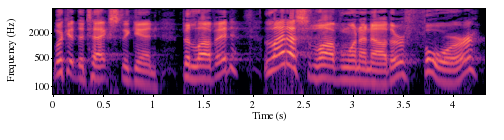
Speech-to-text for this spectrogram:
Look at the text again. Beloved, let us love one another, for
